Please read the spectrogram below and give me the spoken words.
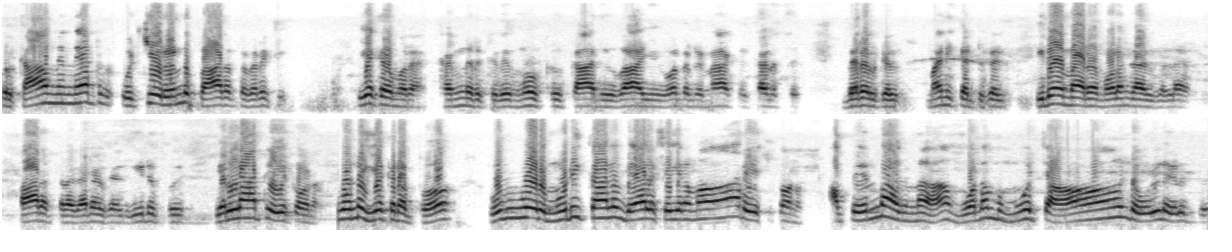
ஒரு கால் மணி நேரத்துக்கு உச்சியிலிருந்து பாதத்தை வரைக்கும் இயக்கிற முறை. கண் இருக்குது மூக்கு காது வாயு உதடு நாக்கு கழுத்து விரல்கள் மணிக்கட்டுகள் இதே மாதிரி முழங்கால்களில் பாதத்துல விரல்கள் இடுப்பு எல்லாத்தையும் இயக்கணும். ஒண்ணு இயக்குறப்போ ஒவ்வொரு முடிக்காலும் வேலை செய்யற மாதிரி இயக்கணும் அப்ப என்ன ஆகுன்னா உடம்பு மூச்சு ஆண்டு உள்ள இழுத்து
